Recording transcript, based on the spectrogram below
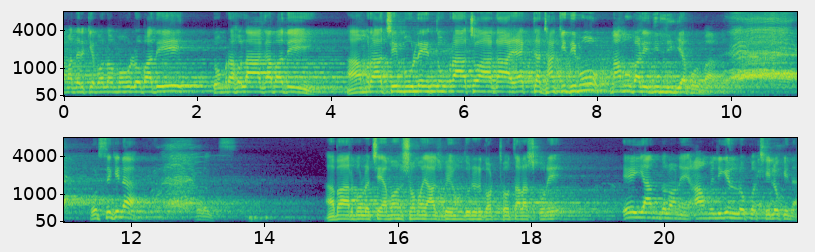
আমাদেরকে বলো মৌলবাদী, তোমরা হলো আগাবাদী। আমরা আছি মূলে, তোমরা আছো আগায়। একটা ঝাঁকি দিব মামু বাড়ি দিল্লি গিয়া পড়বা। পড়ছে কিনা আবার বলেছে, এমন সময় আসবে ইন্দুরের গর্ত তালাশ করে এই আন্দোলনে আওয়ামী লীগের লোকও ছিল কিনা?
